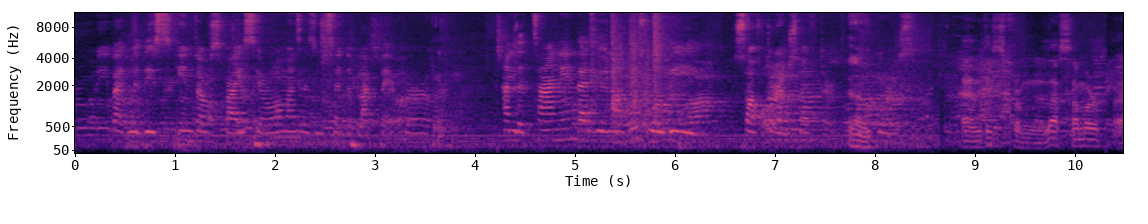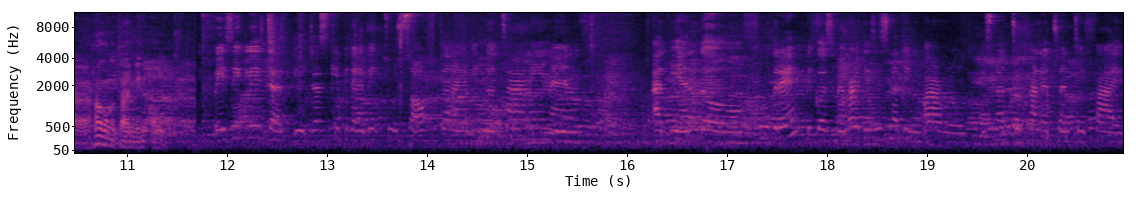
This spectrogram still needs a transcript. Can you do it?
Fruity, but with this hint of spicy aromas, as you said, the black pepper. Or, and the tannin that you notice will be softer and softer, Yeah. Of course. And this is from last summer. Uh, how long time in oak? Basically, it's just, you just keep it a little bit too soft and a little bit the tannin and at the end of foudre, because remember this is not in barrel, it's not 225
